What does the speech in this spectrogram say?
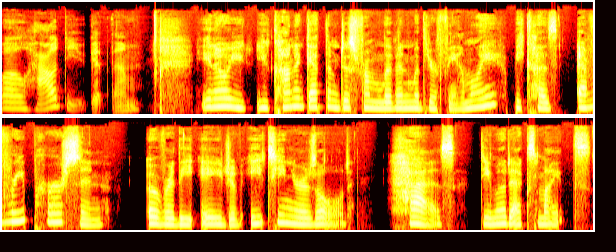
Well, how do you get them? You know, you, you kind of get them just from living with your family because every person over the age of 18 years old has Demodex mites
